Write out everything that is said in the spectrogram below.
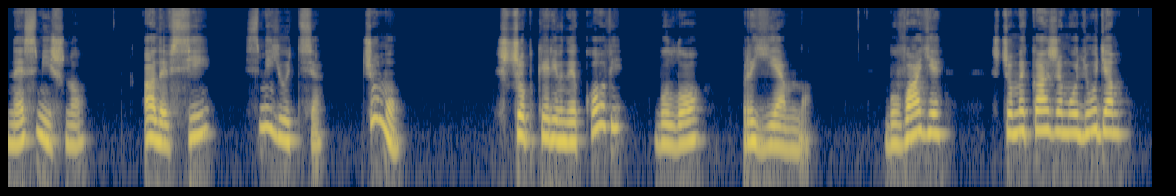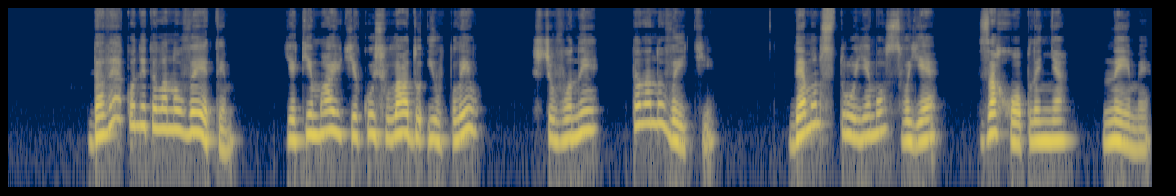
не смішно, але всі сміються. Чому? Щоб керівникові було приємно. Буває, що ми кажемо людям далеко не талановитим, які мають якусь владу і вплив, що вони талановиті, демонструємо своє захоплення ними.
